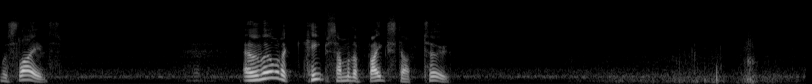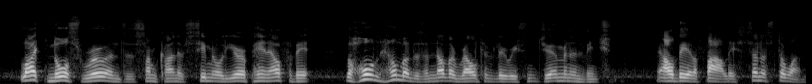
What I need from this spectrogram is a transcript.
were slaves. And we may want to keep some of the fake stuff too. Like Norse runes as some kind of seminal European alphabet, the horn helmet is another relatively recent German invention, albeit a far less sinister one.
